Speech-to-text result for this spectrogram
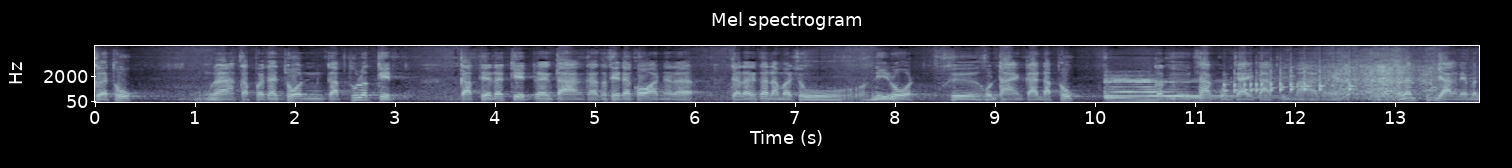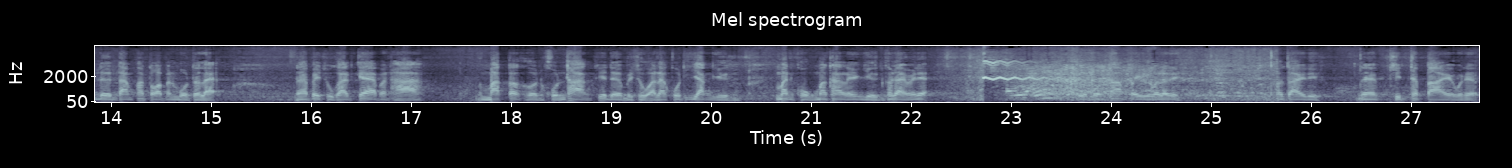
เกิดทุกข์นะกับประชาชนกับธุรกิจ กับเศรษฐกิจต่างๆกับเกษตรกรนั่นแหละจากนั้นก็นำมาสู่นิโรธคือหนทางแห่งการดับทุกข์ก็คือสร้างกลไกต่างขึ้นมาเนี่ยเพราะฉะนั้นทุกอย่างเนี่ยมันเดินตามขั้นตอนมันหมดนั่นแหละนะไปสู่การแก้ปัญหามักก็คนขนทางที่เดินไปสู่อนาคตที่ยั่งยืน มั่นคงมั่งคั่งและยั่งยืนเข้าใจไหมเนี่ยเกิดคนข้ามปีมาแล้วดิเข้าใจดินะคิดแทบตายวันเนี้ย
